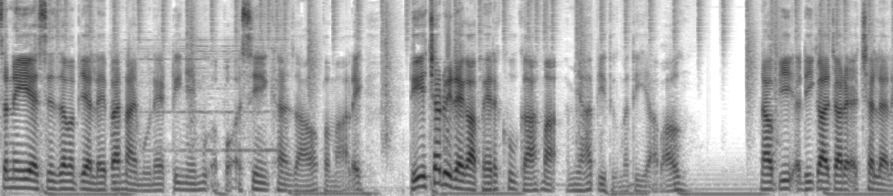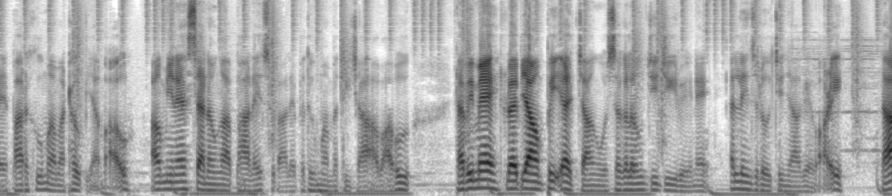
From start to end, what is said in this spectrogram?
စနေရဲ့စဉ်ဆက်မပြတ်လဲပတ်နိုင်မှုနဲ့တည်ငြိမ်မှုအပေါ်အစီရင်ခံစာရောပမာလေဒီအချက်တွေကဘယ်တစ်ခုကမှအများပြည်သူမသိရပါဘူးနောက်ပြီးအဓိကကြတဲ့အချက်လက်လည်းဘာတစ်ခုမှမထုတ်ပြန်ပါဘူးအောင်မြင်တဲ့စံနှုန်းကဘာလဲဆိုတာလည်းဘယ်သူမှမသိကြပါဘူး ဒါပေမဲ့လွှဲပြောင်းပေးအပ်ကြောင်းကိုစကလုံးကြီးကြီးတွေနဲ့အလင်းစလိုကြီးညာခဲ့ပါတယ်ဒါ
